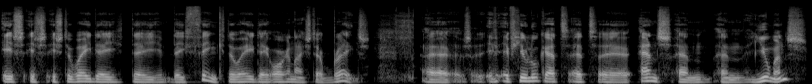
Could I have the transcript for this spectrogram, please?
is is, is the way they, they, they think, the way they organize their brains. Uh, so if, if you look at at uh, ants and and humans,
